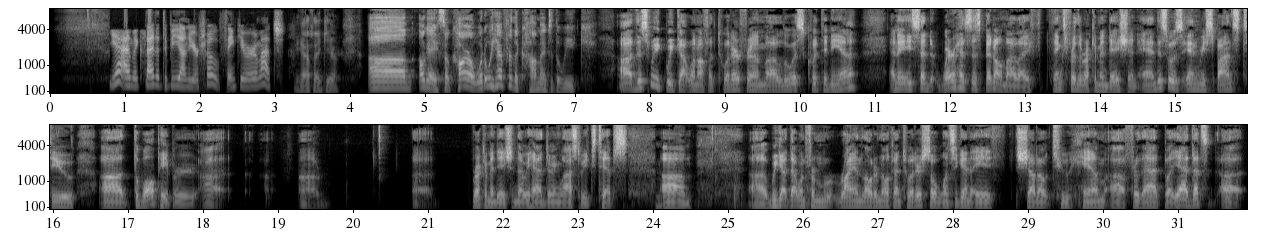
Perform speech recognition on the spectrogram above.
Yeah, I'm excited to be on your show. Thank you very much. Yeah, thank you. Um, okay, so Carl, what do we have for the comment of the week? Uh, this week we got one off of Twitter from uh, Louis Quintanilla, and he said, "Where has this been all my life? Thanks for the recommendation." And this was in response to uh, the wallpaper uh, uh, uh, recommendation that we had during last week's tips. Um, we got that one from Ryan Loudermilk on Twitter. So once again, a th- shout out to him for that. But yeah, that's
